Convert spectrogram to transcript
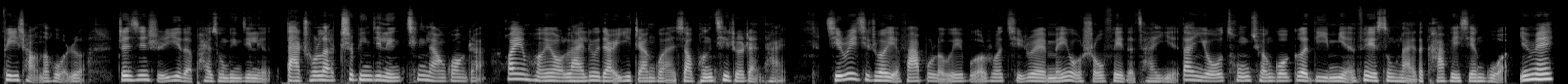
非常的火热，真心实意的派送冰激凌，打出了吃冰激凌清凉逛展，欢迎朋友来六点一展馆小鹏汽车展台。奇瑞汽车也发布了微博，说奇瑞没有收费的餐饮，但有从全国各地免费送来的咖啡鲜果。因为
